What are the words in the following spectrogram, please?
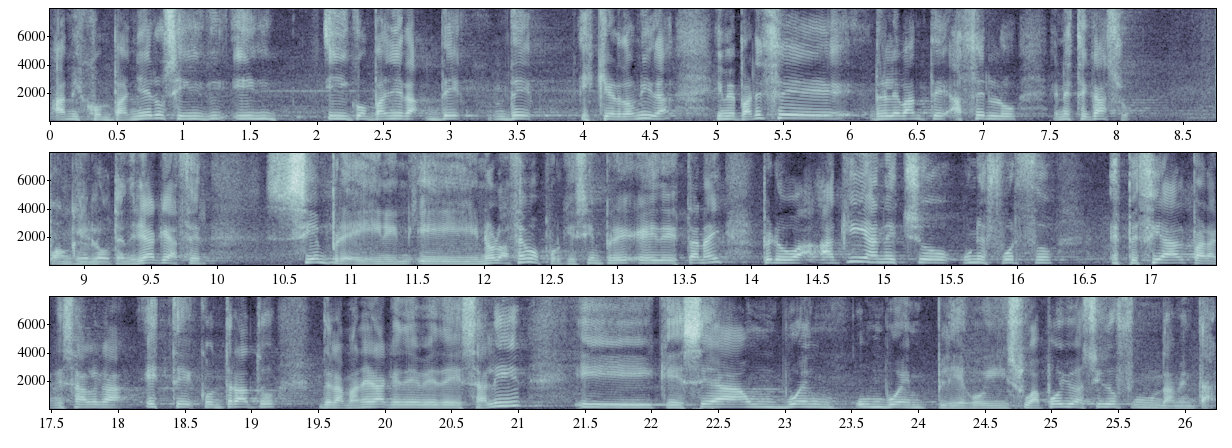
a mis compañeros y, compañeras de, de Izquierda Unida y me parece relevante hacerlo en este caso, aunque lo tendría que hacer siempre, y, no lo hacemos porque siempre están ahí, pero aquí han hecho un esfuerzo especial para que salga este contrato de la manera que debe de salir y que sea un buen, un buen pliego y su apoyo ha sido fundamental.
